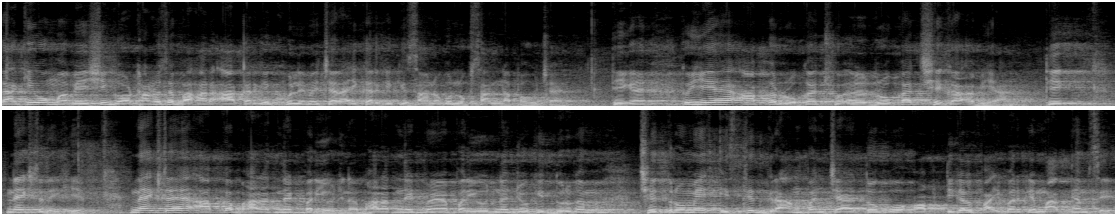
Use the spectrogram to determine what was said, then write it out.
ताकि वो मवेशी गौठानों से बाहर आकर के खुले में चराई करके किसानों को नुकसान न पहुँचाए। ठीक है? तो ये है आपका रोका रोका छेका अभियान। ठीक? नेक्स्ट देखिए। नेक्स्ट है आपका भारत नेट परियोजना। भारत नेट परियोजना जो कि दुर्गम क्षेत्रों में स्थित ग्राम पंचायतों को ऑप्टिकल फाइबर के माध्यम से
